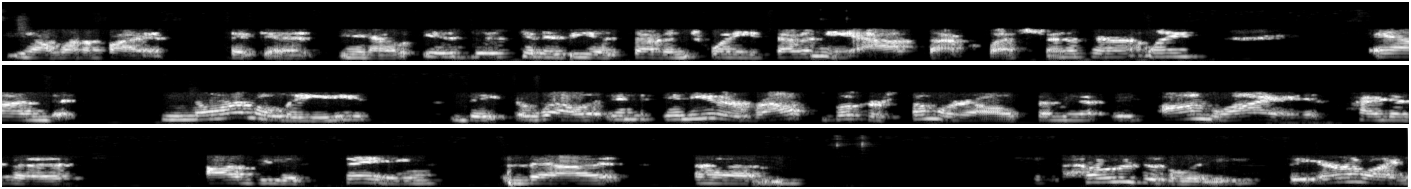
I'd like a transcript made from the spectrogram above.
you know, I want to buy a ticket. You know, is this going to be a 727?" He asked that question apparently, and normally they well in in either Ralph's book or somewhere else. I mean, it's online. It's kind of a obvious thing that um, supposedly the airline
